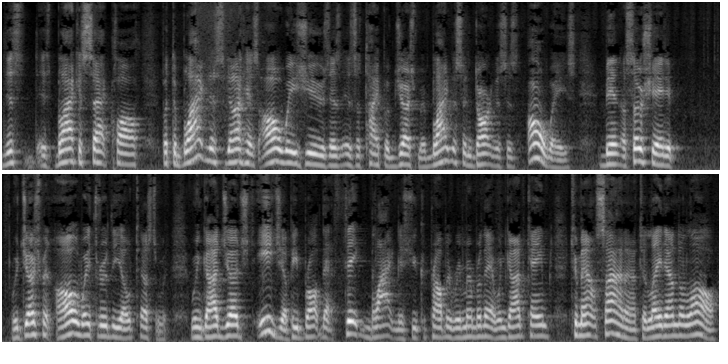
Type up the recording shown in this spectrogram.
this is black as sackcloth, but the blackness God has always used as, as a type of judgment. Blackness and darkness has always been associated with judgment all the way through the Old Testament. When God judged Egypt, He brought that thick blackness. You could probably remember that. When God came to Mount Sinai to lay down the law,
